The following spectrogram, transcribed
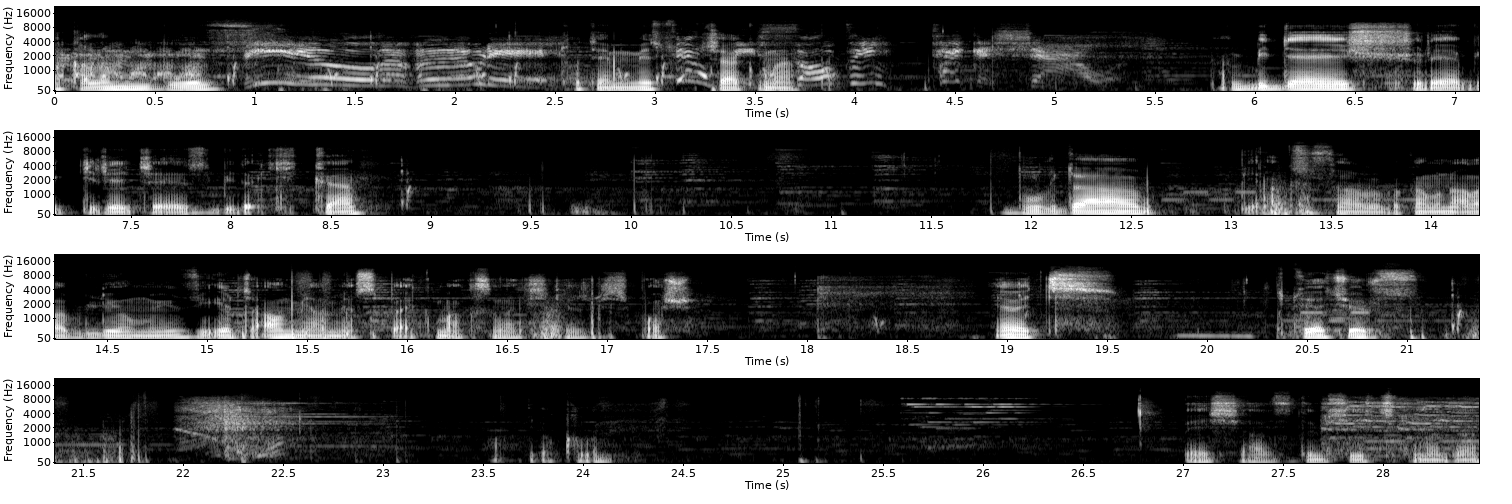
Bakalım buz totemimiz tutacak mı? Bir de şuraya bir gireceğiz. Bir dakika. Burada bir aksesuar var. Bakalım bunu alabiliyor muyuz? Gerçi almayalım ya. Spike Max'lamak istiyoruz biz. Boş. Evet. Kutuyu açıyoruz. Yakalım. 5 yazdı. Bir şey çıkmadı.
